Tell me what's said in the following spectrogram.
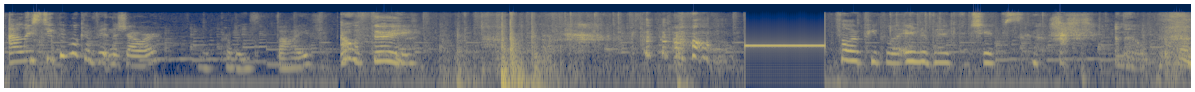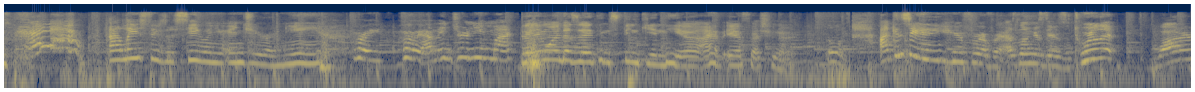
Mom, can- At least two people can fit in the shower. Probably five. Oh, three. Four people in a bag of chips. At least there's a seat when you injure your knee. hurry, hurry, I'm injuring my. If anyone does anything stinky in here, I have air freshener. Oh. I can stay in here forever as long as there's a toilet, water,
